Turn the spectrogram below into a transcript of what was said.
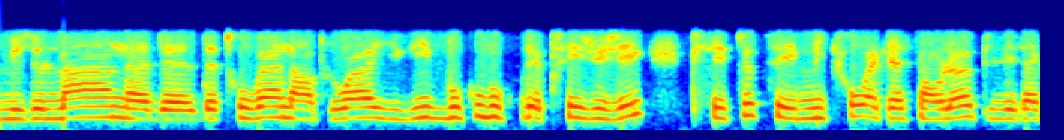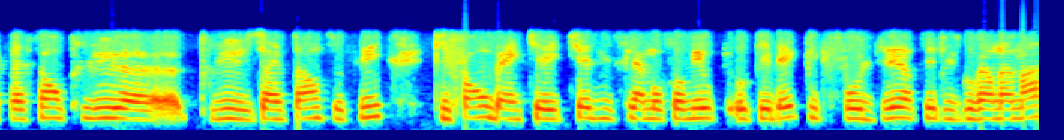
musulmane, de, de, trouver un emploi. Ils vivent beaucoup, beaucoup de préjugés. Puis c'est toutes ces micro-agressions-là, puis les agressions plus plus intenses aussi, qui font ben, qu'il y a de l'islamophobie au, Québec, puis qu'il faut le dire, puis le gouvernement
